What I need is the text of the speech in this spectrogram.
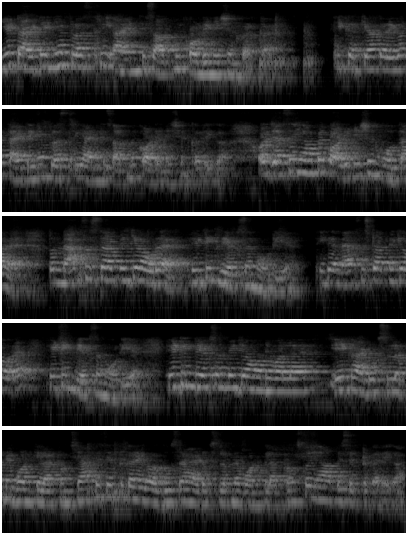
ये टाइटेनियम प्लस थ्री आयन के साथ में कोऑर्डिनेशन करता है। ठीक है, क्या करेगा? टाइटेनियम प्लस थ्री आयन के साथ में कोऑर्डिनेशन करेगा। और जैसे यहाँ पे कोऑर्डिनेशन होता है तो नेक्स्ट स्टेप में क्या हो रहा है? हीटिंग रिएक्शन हो रही है। ठीक है नेक्स्ट स्टेप में क्या हो रहा है? हीटिंग रिएक्शन हो रही है। हीटिंग रिएक्शन में क्या होने वाला है? एक हाइड्रोक्सिल अपने बॉन्ड के इलेक्ट्रॉन्स यहाँ पे शिफ्ट करेगा और दूसरा हाइड्रोक्सिल अपने बॉन्ड के इलेक्ट्रॉन्स को यहाँ पे शिफ्ट करेगा।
